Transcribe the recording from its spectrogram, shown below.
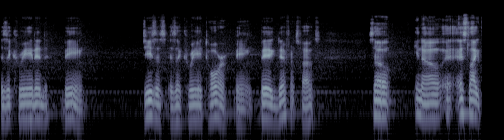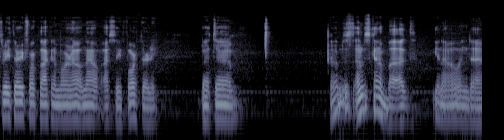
is a created being. Jesus is a creator being. Big difference, folks. So, you know, it's like 3.30, 4 o'clock in the morning. Oh, now I see 4.30. But um, I'm just I'm just kind of bugged, you know, and uh,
